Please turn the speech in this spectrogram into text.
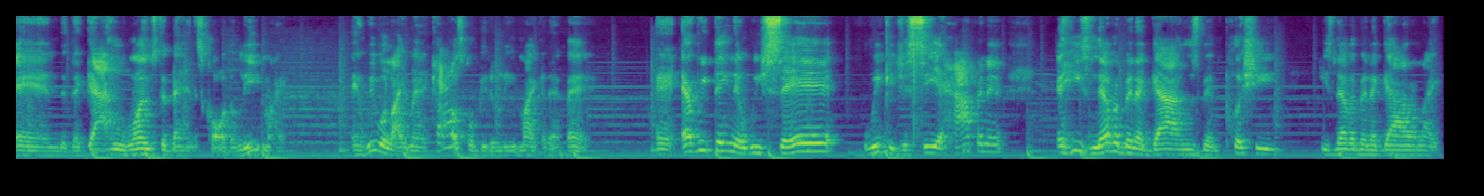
And the guy who runs the band is called the lead mic. And we were like, man, Kyle's gonna be the lead mic of that band. And everything that we said, we could just see it happening. And he's never been a guy who's been pushy. He's never been a guy to like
